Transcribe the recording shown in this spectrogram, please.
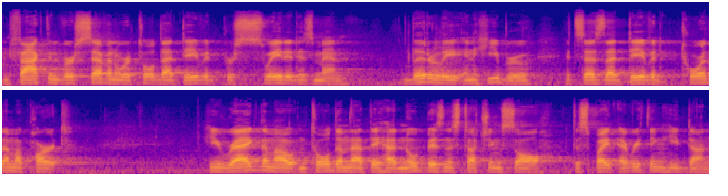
In fact, in verse 7, we're told that David persuaded his men. Literally, in Hebrew, it says that David tore them apart. He ragged them out and told them that they had no business touching Saul, despite everything he'd done.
